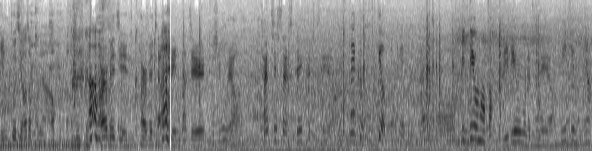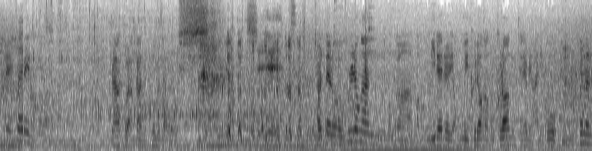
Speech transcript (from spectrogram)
인풋이 허접하면 아웃풋도 garbage in, garbage out 그린 바질 주시고요. 살치살 스테이크 주세요. 스테이크 굽기 어떻게 해드릴까요? 어, 미디움 하자. 미디움으로 주세요. 미디움이요? 네. 저희 그래갖고 약간 보면서 오 씨. 절대로 훌륭한 뭔가 막 미래를 영국이 그려가고 그런 개념이 아니고 음. 그러면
